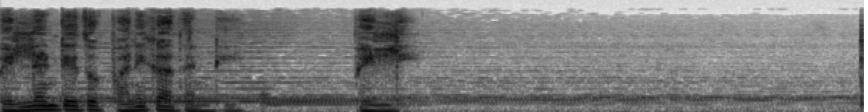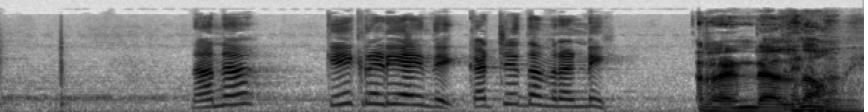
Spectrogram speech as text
పెళ్ళంటే ఏదో పని కాదండి. పెళ్ళి. నానా కేక్ రెడీ అయింది. కట్ చేద్దాం రండి. రండి రండి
